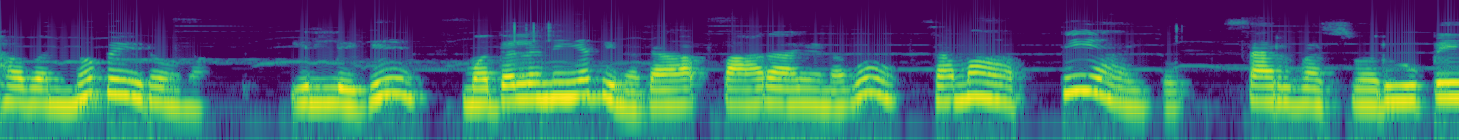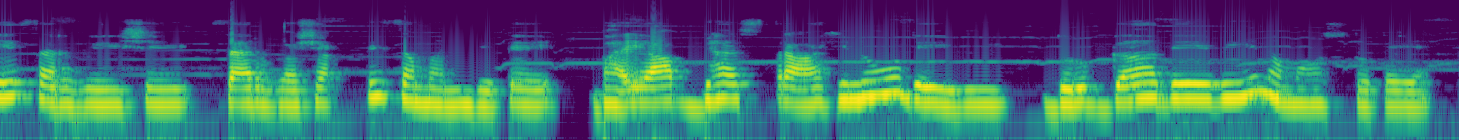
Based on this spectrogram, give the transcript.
ಅನುಗ್ರಹವನ್ನು ಬೇಡೋಣ. ಇಲ್ಲಿಗೆ ಮೊದಲನೆಯ ದಿನದ ಪಾರಾಯಣವು ಸಮಾಪ್ತಿಯಾಯಿತು. ಸರ್ವಸ್ವರೂಪೇ ಸರ್ವೇಶೆ, ಸರ್ವಶಕ್ತಿ ಸಮನ್ವಿತೆ, ಭಯಾಭ್ಯಸ್ತ್ರಾಹಿನೋ ದೇವಿ, ದುರ್ಗಾದೇವಿ ನಮೋಸ್ತುತೆ.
